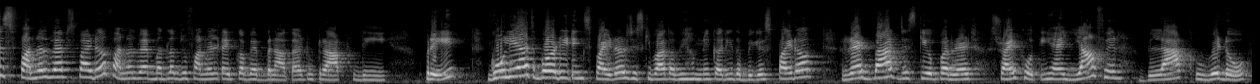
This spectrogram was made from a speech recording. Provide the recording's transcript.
is funnel web spider funnel web मतलब जो फनल टाइप का वेब बनाता है to trap the prey Goliath bird eating spider जिसकी बात अभी हमने करी the biggest spider red back जिसके ऊपर रेड स्ट्राइप होती है, या फिर ब्लैक विडो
